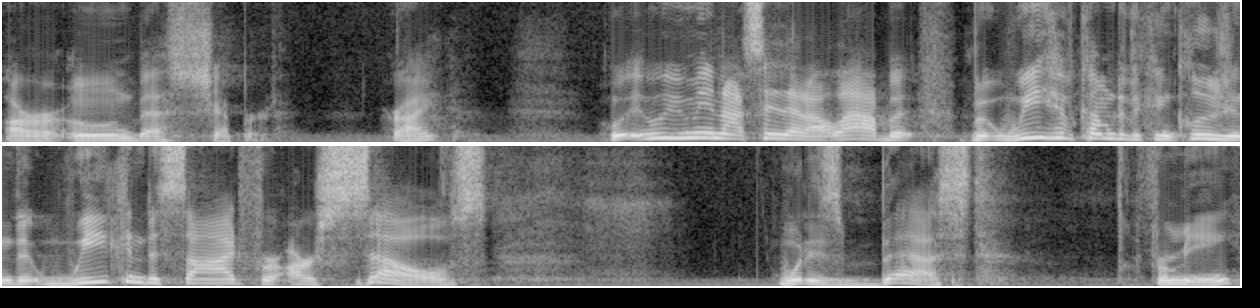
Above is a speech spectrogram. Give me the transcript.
are our own best shepherd, right? We may not say that out loud, but, but we have come to the conclusion that we can decide for ourselves what is best for me,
